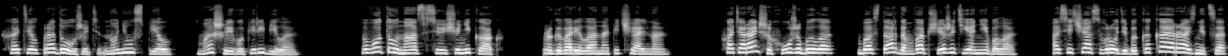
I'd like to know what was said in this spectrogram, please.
Хотел продолжить, но не успел. Маша его перебила. «Вот у нас все еще никак», — проговорила она печально. «Хотя раньше хуже было. Бастардам вообще житья не было. А сейчас вроде бы какая разница,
